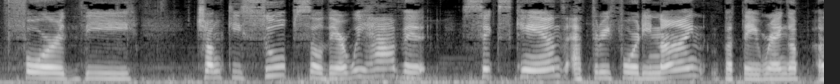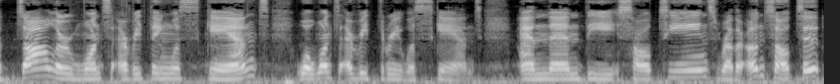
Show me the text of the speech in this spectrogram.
for the chunky soup. So there we have it. Six cans at 3.49 but they rang up a dollar once everything was scanned. Well once every three was scanned. And then the saltines rather unsalted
